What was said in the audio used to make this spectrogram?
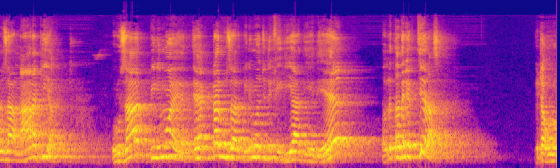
রোজা না রাখিয়া, রোজার বিনিময়ে একটা রোজার বিনিময়ে যদি ফিদিয়া দিয়ে দেয়, তাহলে তাদের এখতিয়ার আছে। এটা হলো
